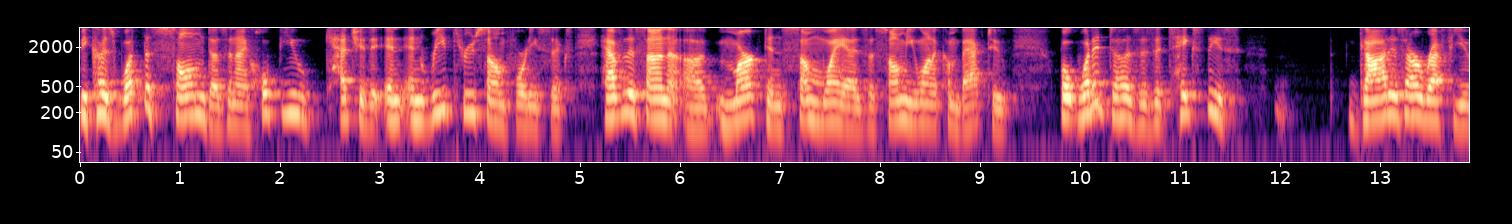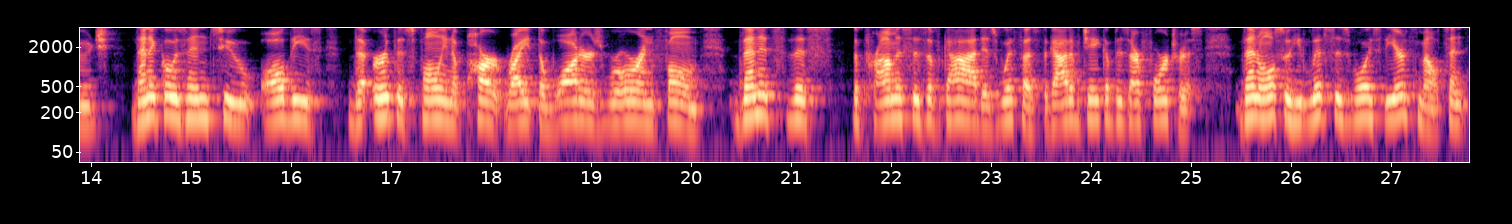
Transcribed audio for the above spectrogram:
because what the psalm does, and I hope you catch it and, and read through Psalm 46, have this on a, marked in some way as a psalm you want to come back to. But what it does is it takes these, God is our refuge. Then it goes into all these, the earth is falling apart, right? The waters roar and foam. Then it's this, the promises of God is with us. The God of Jacob is our fortress. Then also he lifts his voice, the earth melts. And,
